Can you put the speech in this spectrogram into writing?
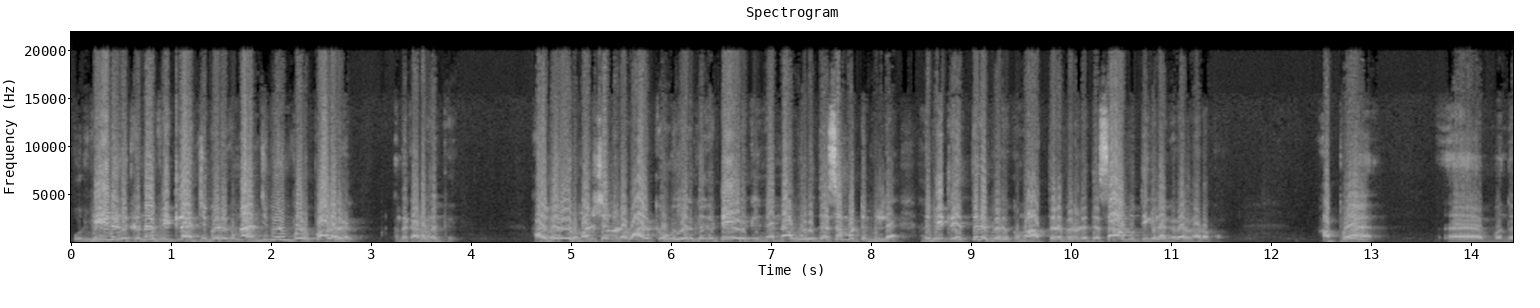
ஒரு வீடு இருக்குன்னா வீட்டில் அஞ்சு பேர் இருக்கணும்னா அஞ்சு பேரும் பொறுப்பாளர்கள். அந்த கடனுக்கு அது மாதிரி ஒரு மனுஷனோட வாழ்க்கை உயர்ந்துகிட்டே இருக்குங்கன்னா ஒரு தசை மட்டும் இல்லை. அந்த வீட்டில் எத்தனை பேர் இருக்குமோ அத்தனை பேருடைய தசாபுத்திகள் அங்கே வேலை நடக்கும். அப்போ அந்த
